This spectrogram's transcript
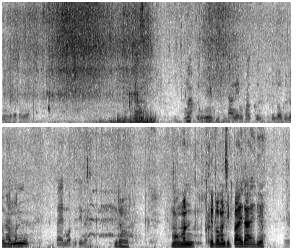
นี่แล้วก็ตรงเนี้ยมันขึ้นนี่ทางนี้มันเข้าขึ้นขึ้นลงขึ้นลงน่ะมันแปลนหมดอยู่ที่ไหนเดูมองมันคือว่ามันสิไปได้เด้อเออ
